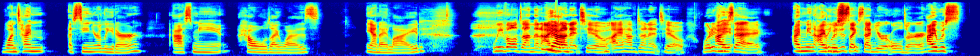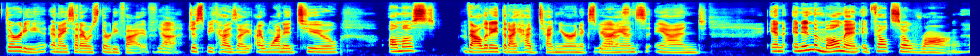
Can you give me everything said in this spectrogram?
one time a senior leader asked me how old I was and I lied. We've all done that. I've Yeah. done it too. I have done it too. What did you I- say? I mean, I Like, was you just like said you were older. I was 30 and I said I was 35 yeah. just because I I wanted to almost validate that I had tenure and experience and and and in the moment it felt so wrong.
